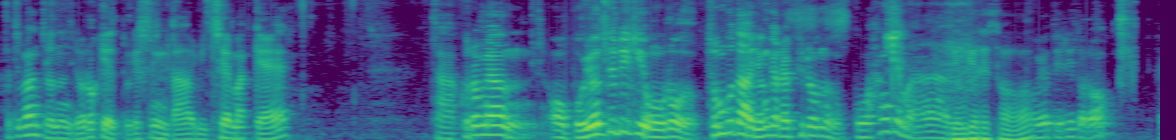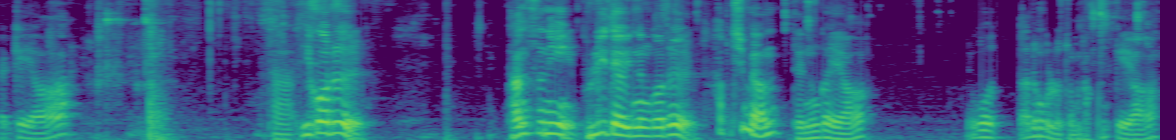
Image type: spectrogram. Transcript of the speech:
하지만 저는 이렇게 두겠습니다. 위치에 맞게. 자, 그러면 어, 보여드리기용으로 전부 다 연결할 필요는 없고 한 개만 연결해서 보여드리도록 할게요. 자, 이거를 단순히 분리되어 있는 거를 합치면 되는 거예요. 이거 다른 걸로 좀 바꿀게요.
